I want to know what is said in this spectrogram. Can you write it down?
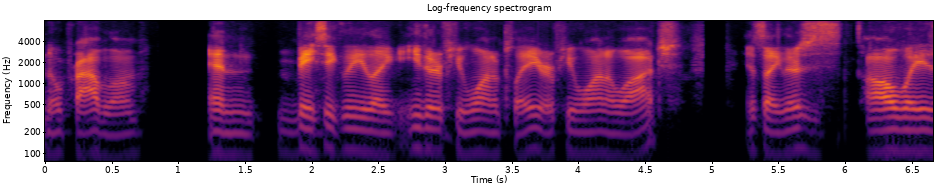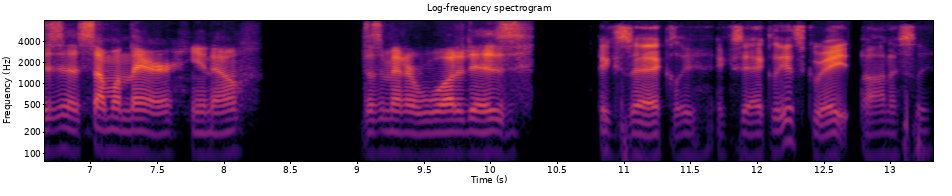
no problem. And basically, like either if you want to play or if you want to watch, it's like there's always uh, someone there. You know, doesn't matter what it is. Exactly, exactly. It's great, honestly.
